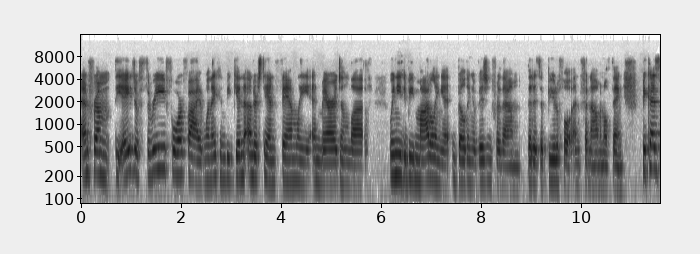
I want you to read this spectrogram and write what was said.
And from the age of three, four, five, when they can begin to understand family and marriage and love, we need to be modeling it and building a vision for them that it's a beautiful and phenomenal thing. Because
